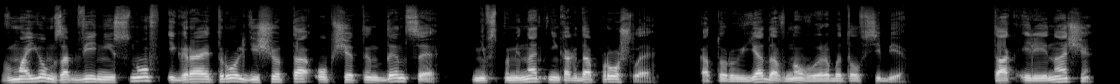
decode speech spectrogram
в моем забвении снов играет роль еще та общая тенденция – не вспоминать никогда прошлое, которую я давно выработал в себе. Так или иначе,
